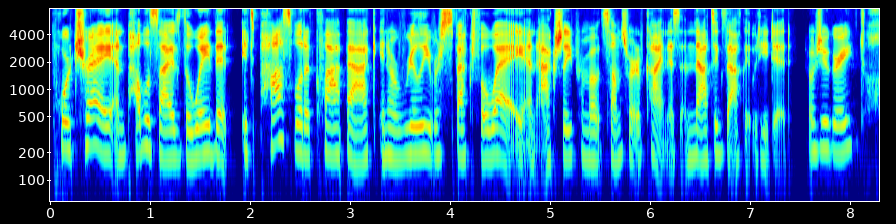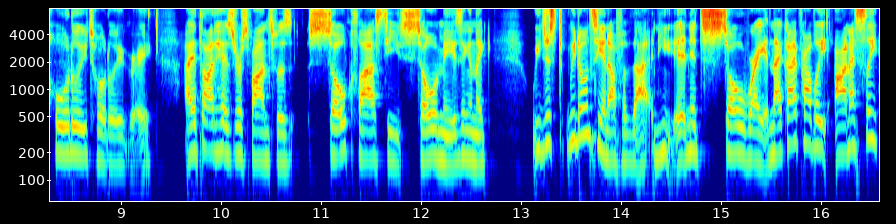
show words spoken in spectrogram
portray and publicize the way that it's possible to clap back in a really respectful way and actually promote some sort of kindness. And that's exactly what he did. Don't you agree? Totally, totally agree. I thought his response was so classy, so amazing, and like we just we don't see enough of that. And he and it's so right. And that guy probably honestly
